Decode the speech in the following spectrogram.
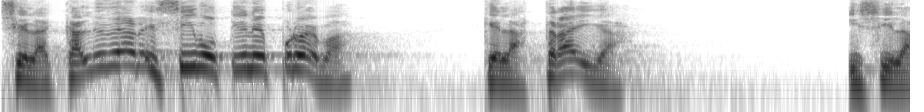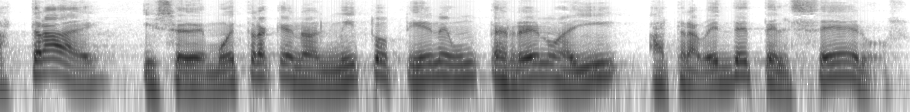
Si el alcalde de Arecibo tiene pruebas, que las traiga. Y si las trae y se demuestra que Nalmito tiene un terreno allí a través de terceros,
